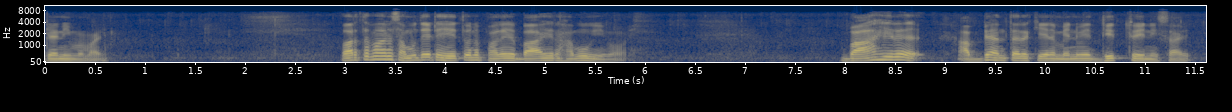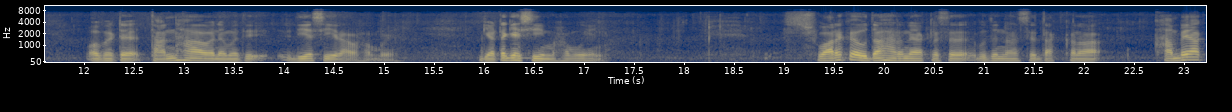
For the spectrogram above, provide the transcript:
ගැනීමමයි. වර්තමාන සමුදයට හේතු වන ඵලය බාහිර හමු වීමමයි. බාහිර අභ්‍යන්තර කියන මෙන්න මේ ditthවේ නිසායි ඔබට තණ්හාව නැමැති දියසීරාව හමු වෙන්නේ. ගැට ගැසීම හමු වෙන්නේ. ස්වරක උදාහරණයක් ලෙස බුදුන් වහන්සේ දක්වන කඹයක්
